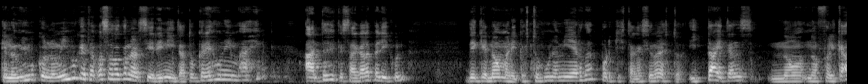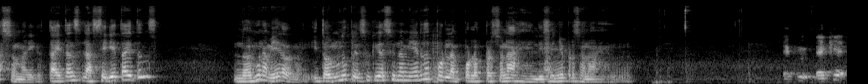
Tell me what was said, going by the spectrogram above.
Que lo mismo, con lo mismo que está pasando con la sirenita, tú creas una imagen antes de que salga la película de que no, marico, esto es una mierda porque están haciendo esto. Y Titans no, no fue el caso, marico. Titans, la serie Titans no es una mierda, marico. Y todo el mundo pensó que iba a ser una mierda por, la, por los personajes, el diseño de personajes. que- es que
